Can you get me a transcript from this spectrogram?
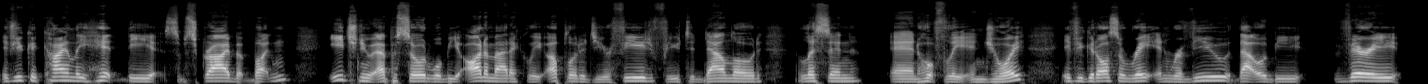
If you could kindly hit the subscribe button, each new episode will be automatically uploaded to your feed for you to download, listen, and hopefully enjoy. If you could also rate and review, that would be very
